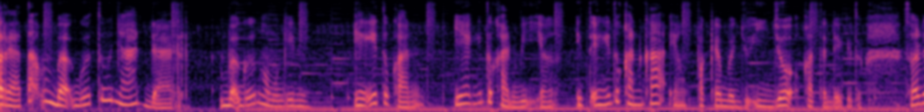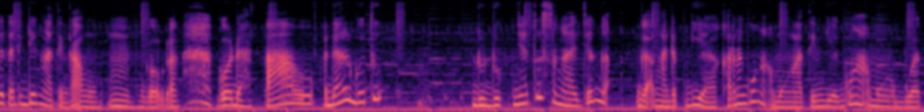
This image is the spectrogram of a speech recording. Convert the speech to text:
ternyata mbak gue tuh nyadar. Mbak gue ngomong gini yang itu kan yang itu kan bi yang itu yang itu kan kak yang pakai baju hijau kata dia gitu. Soalnya tadi dia ngeliatin kamu. Hmm gue bilang gue udah tahu. Padahal gue tuh duduknya tuh sengaja nggak nggak ngadep dia karena gue nggak mau ngeliatin dia. Gue nggak mau ngebuat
